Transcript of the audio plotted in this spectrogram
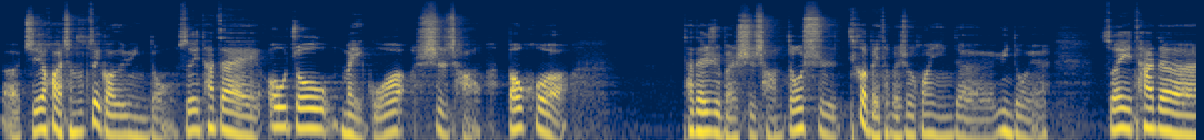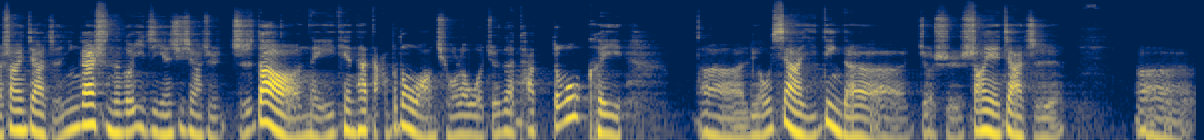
呃职业化程度最高的运动，所以它在欧洲、美国市场，包括它在日本市场都是特别特别受欢迎的运动员，所以它的商业价值应该是能够一直延续下去，直到哪一天它打不动网球了，我觉得它都可以呃留下一定的就是商业价值，呃。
